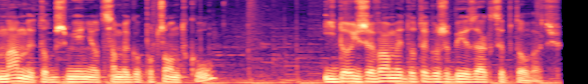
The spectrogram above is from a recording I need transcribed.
mamy to brzmienie od samego początku i dojrzewamy do tego, żeby je zaakceptować.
